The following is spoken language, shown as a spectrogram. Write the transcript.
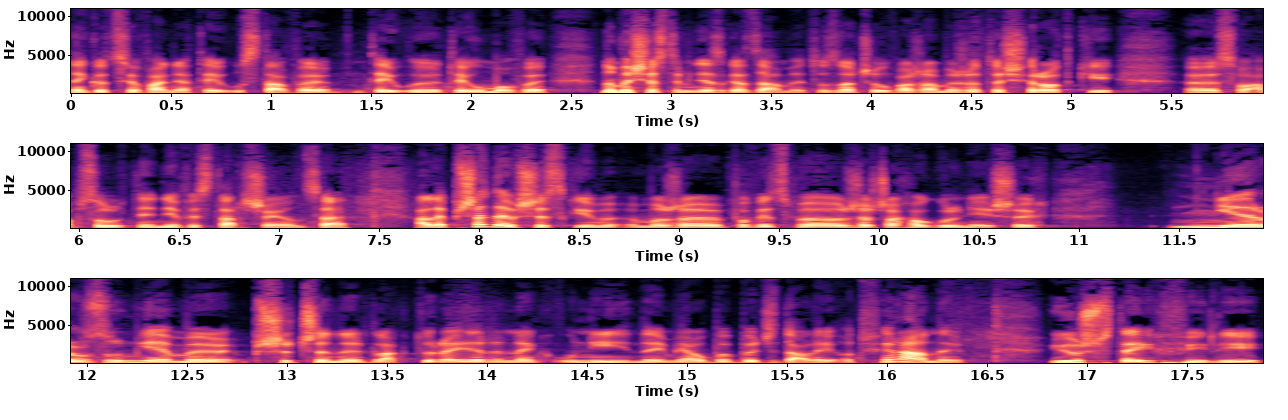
negocjowania tej ustawy, tej, tej umowy. No my się z tym nie zgadzamy. To znaczy uważamy, że te środki e, są absolutnie niewystarczające, ale przede wszystkim może powiedzmy o rzeczach ogólniejszych nie rozumiemy przyczyny, dla której rynek unijny miałby być dalej otwierany. Już w tej chwili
